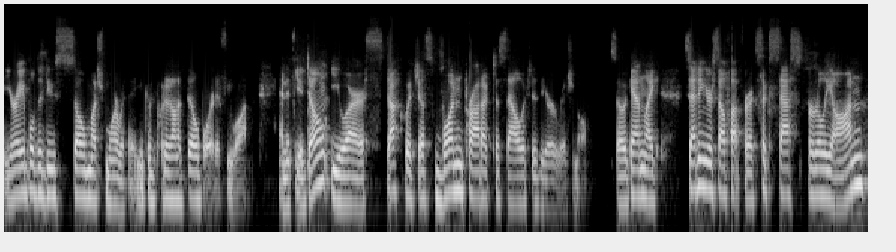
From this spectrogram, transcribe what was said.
you're able to do so much more with it you can put it on a billboard if you want and if you don't, you are stuck with just one product to sell, which is your original. So again, like setting yourself up for success early on,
